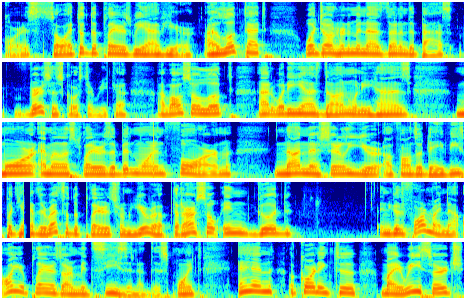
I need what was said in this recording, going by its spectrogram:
course. So I took the players we have here. I looked at what John Herdman has done in the past versus Costa Rica. I've also looked at what he has done when he has more MLS players a bit more in form. Not necessarily your Alphonso Davies, but you have the rest of the players from Europe that are so in good in good form right now. All your players are mid-season at this point, and according to my research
